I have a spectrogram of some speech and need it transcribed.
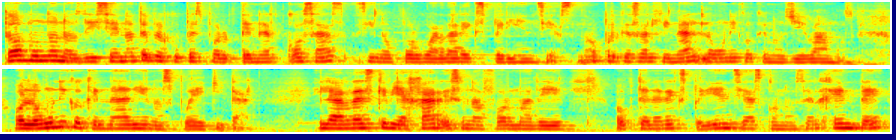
Todo el mundo nos dice, no te preocupes por tener cosas, sino por guardar experiencias, ¿no? Porque es al final lo único que nos llevamos o lo único que nadie nos puede quitar. Y la verdad es que viajar es una forma de obtener experiencias, conocer gente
